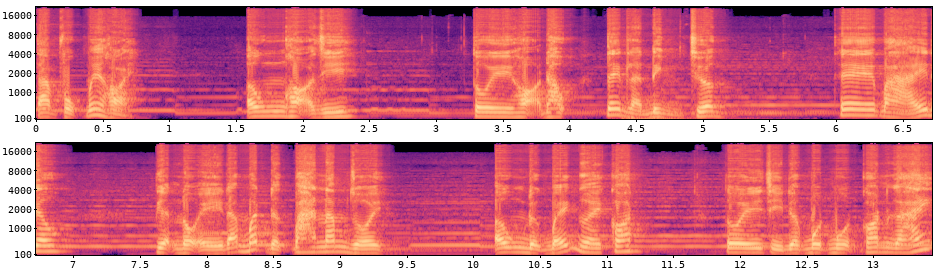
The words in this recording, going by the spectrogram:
Tam Phục mới hỏi, Ông họ gì? Tôi họ Đậu tên là Đình Trương. Thế bà ấy đâu? Tiện nội đã mất được 3 năm rồi. Ông được mấy người con? Tôi chỉ được một muộn con gái.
